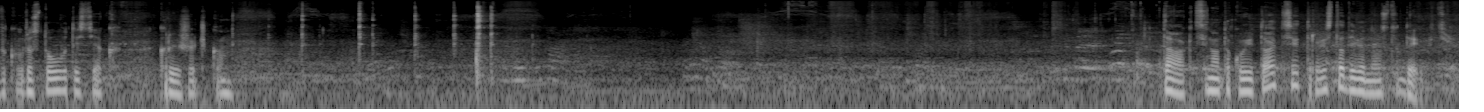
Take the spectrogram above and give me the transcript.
використовуватись як кришечка. Так, ціна такої таці 399.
